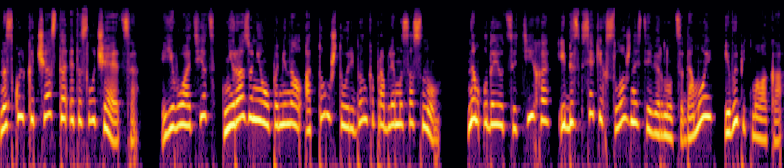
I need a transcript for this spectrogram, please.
насколько часто это случается? Его отец ни разу не упоминал о том, что у ребенка проблемы со сном. Нам удается тихо и без всяких сложностей вернуться домой и выпить молока.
